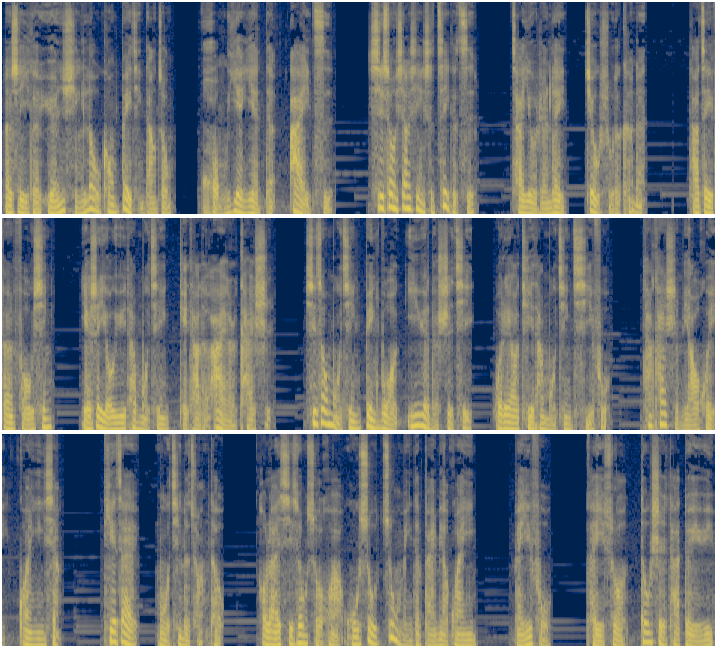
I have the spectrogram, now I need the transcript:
那是一个圆形镂空背景当中红艳艳的“爱”字。西松相信是这个字，才有人类救赎的可能。他这一番佛心，也是由于他母亲给他的爱而开始。西松母亲病卧医院的时期，为了要替他母亲祈福，他开始描绘观音像，贴在母亲的床头。后来，西松所画无数著名的白描观音，每一幅。可以说，都是他对于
